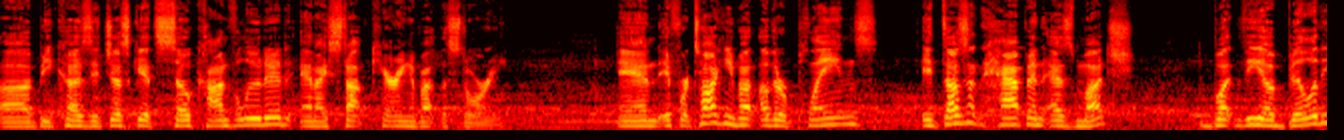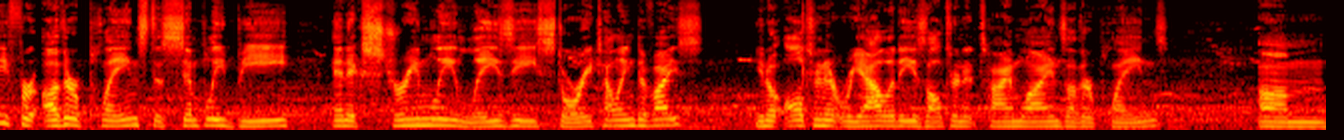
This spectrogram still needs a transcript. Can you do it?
uh, because it just gets so convoluted, and I stop caring about the story. And if we're talking about other planes, it doesn't happen as much, but the ability for other planes to simply be an extremely lazy storytelling device, you know, alternate realities, alternate timelines, other planes, um,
